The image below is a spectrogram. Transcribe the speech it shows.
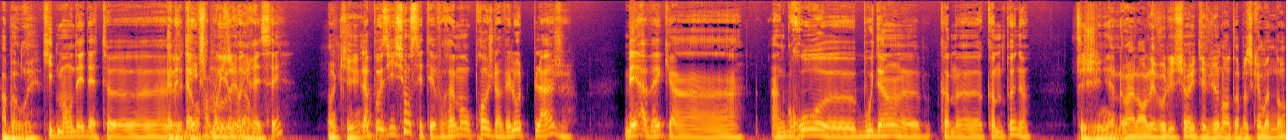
Ah bah ouais. qui demandait d'être d'avoir un moyen là. regressé. Ok. La position, c'était vraiment proche d'un vélo de plage, mais avec un, un gros euh, boudin euh, comme, euh, comme pneu. C'est génial. Alors l'évolution était violente hein, parce que maintenant,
